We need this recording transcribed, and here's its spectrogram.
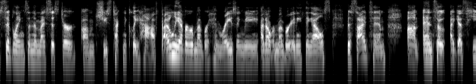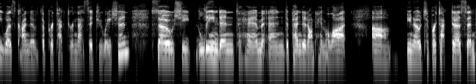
siblings, and then my sister, um, she's technically half. I only ever remember him raising me. I don't remember anything else besides him. Um, and so I guess he was kind of the protector in that situation. So she leaned into him and depended on him a lot. Um, you know to protect us and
